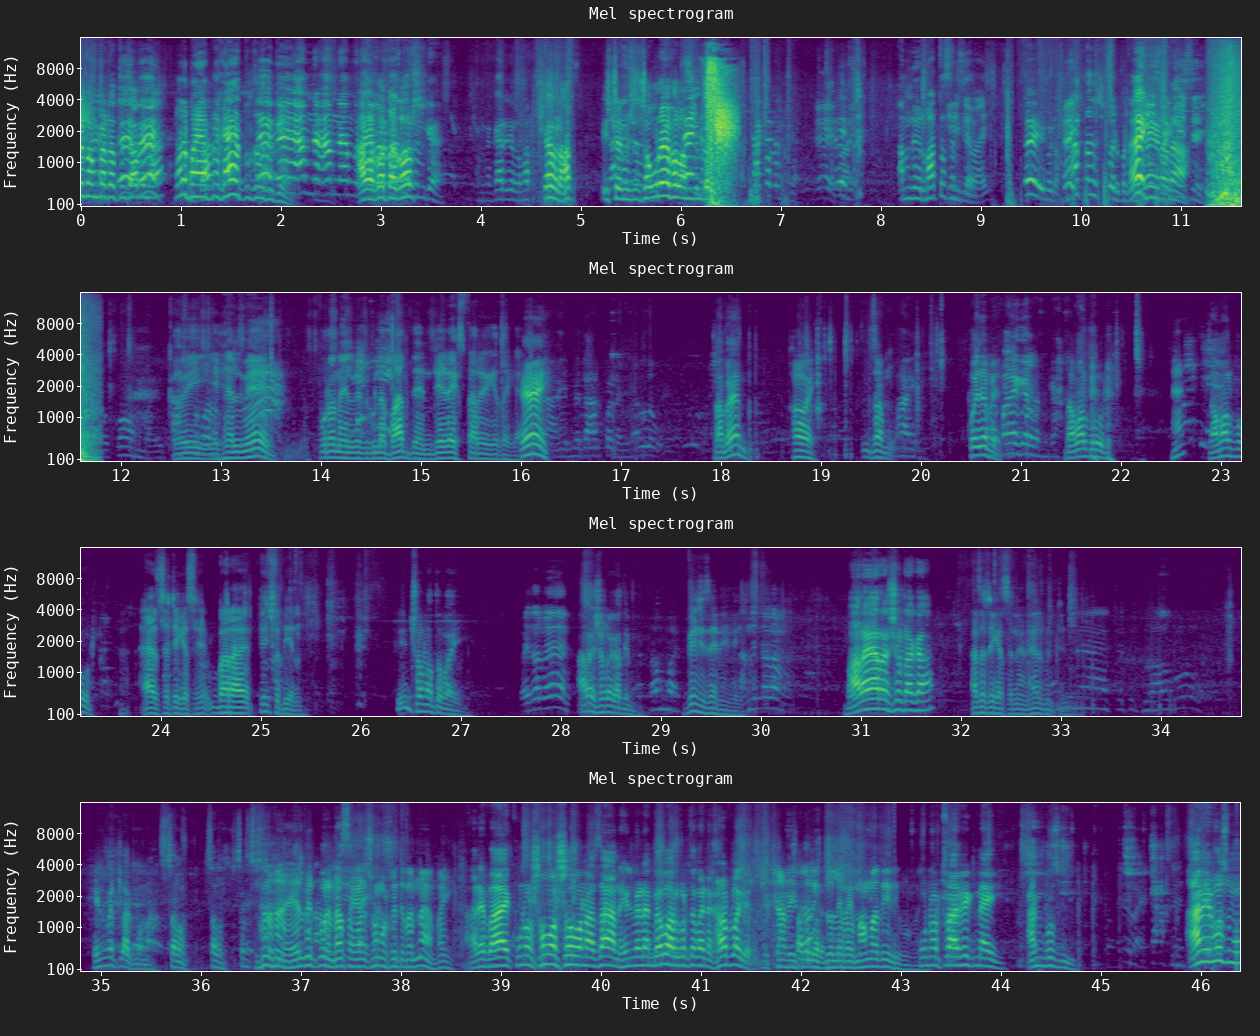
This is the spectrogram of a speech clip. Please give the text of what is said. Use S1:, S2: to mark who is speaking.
S1: Meeting বেটা তুই যাবি না?
S2: আরে ভাই আপনি গায়ে তুলতে দিকে
S1: আবার কথা কর কেমন হাত স্টার মিশন সব উড়াই ফেলাম কিন্তু।
S3: আপনি ওর মারতেছেন কে ভাই।
S1: এই বেটা,
S2: ওই হেলমেট পুরান হেলমেটগুলা বাদ দেন ডেড এক্সপায়ার হয়ে গেছে
S1: এই। যাবেন?
S2: হয়। যাম কই যাবে
S1: জামালপুর।
S2: হ্যাঁ?
S1: জামালপুর।
S2: আচ্ছা ঠিক আছে। ভাড়া তিনশো দিন
S1: তিনশো না তো ভাই। আড়াইশো টাকা দিব।
S2: বেশি জানি ভাই।
S1: ভাড়ায় আড়াইশো টাকা।
S2: আচ্ছা ঠিক আছে নেন হেলমেট
S1: হেলমেট লাগবো না। চলুন চলুন।
S2: হেলমেট পরে রাস্তাঘাটে সমস্যা হতে পারে না ভাই।
S1: আরে ভাই কোনো সমস্যা হবে না জান হেলমেট আমি ব্যবহার করতে পারি না খারাপ লাগে।
S2: ট্রাফিক পুলিশ
S1: ভাই।
S2: ধরলে ভাই মামলা দিয়ে দিব
S1: কোনো ট্রাফিক নাই আমি বুঝব। আমি বুঝব।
